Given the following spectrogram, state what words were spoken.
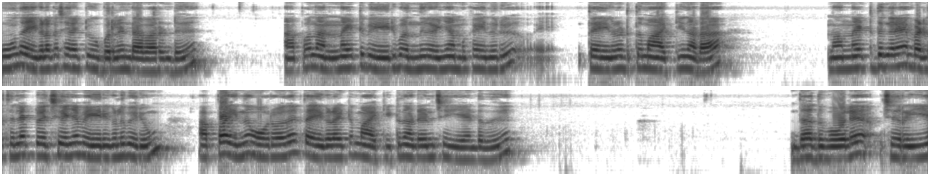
മൂന്ന് തൈകളൊക്കെ ചില ട്യൂബറിൽ ഉണ്ടാവാറുണ്ട്. അപ്പോൾ നന്നായിട്ട് വേര് വന്നു കഴിഞ്ഞാൽ നമുക്ക് അതിനൊരു തൈകളെടുത്ത് മാറ്റി നടാം. നന്നായിട്ട് ഇതിങ്ങനെ വെള്ളത്തിൽ ഇട്ട് വെച്ച് കഴിഞ്ഞാൽ വേരുകൾ വരും. അപ്പോൾ അതിന് ഓരോ തൈകളായിട്ട് മാറ്റിയിട്ട് നടുകയാണ് ചെയ്യേണ്ടത്. ഇത് അതുപോലെ ചെറിയ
